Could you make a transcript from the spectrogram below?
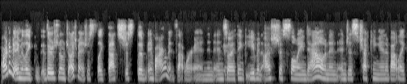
part of it, I mean, like there's no judgment. It's just like that's just the environments that we're in. And and yeah. so I think even us just slowing down and, and just checking in about like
